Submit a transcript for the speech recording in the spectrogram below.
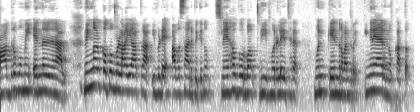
മാതൃഭൂമി എന്നതിനാൽ നിങ്ങൾക്കൊപ്പമുള്ള യാത്ര ഇവിടെ അവസാനിപ്പിക്കുന്നു. സ്നേഹപൂർവം വി മുരളീധരൻ മുൻ കേന്ദ്രമന്ത്രി. ഇങ്ങനെയായിരുന്നു കത്ത്.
